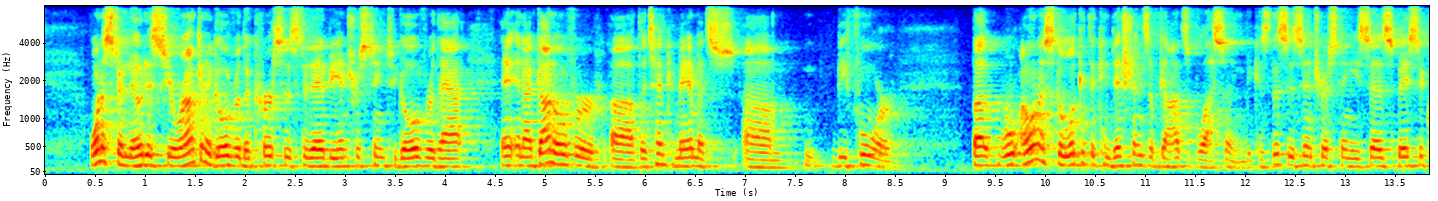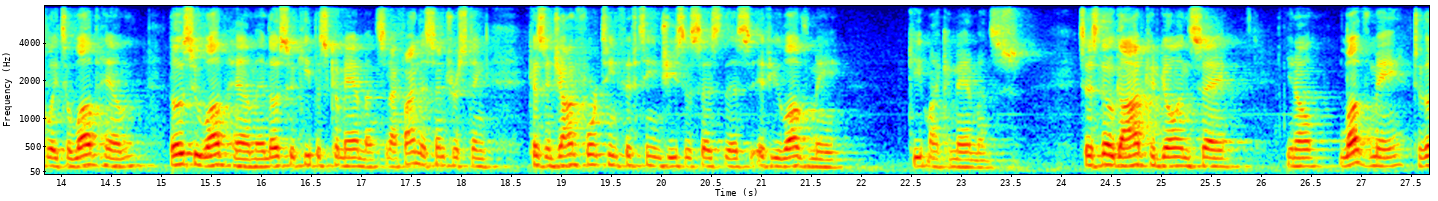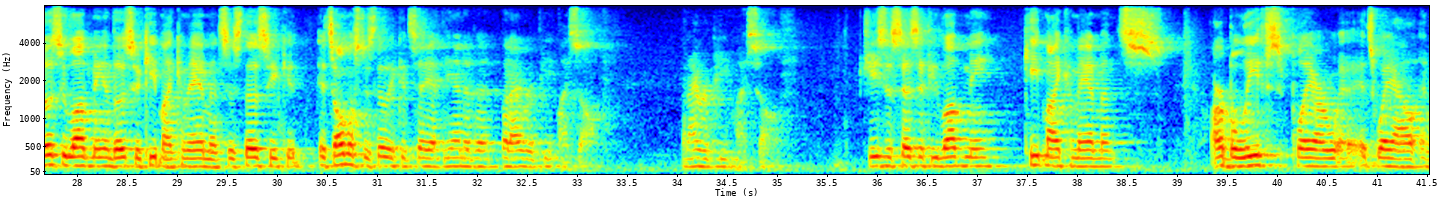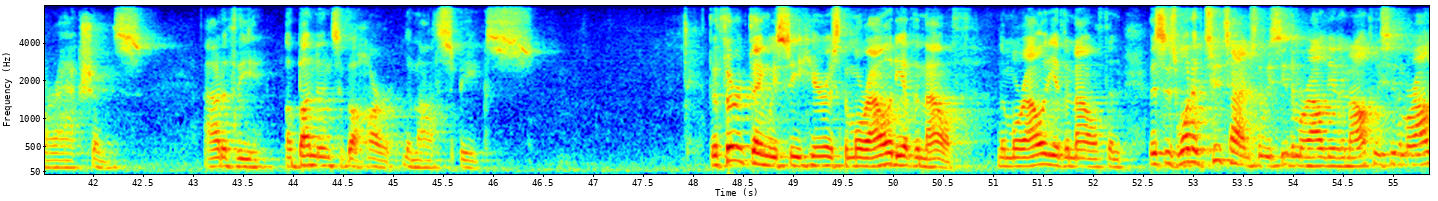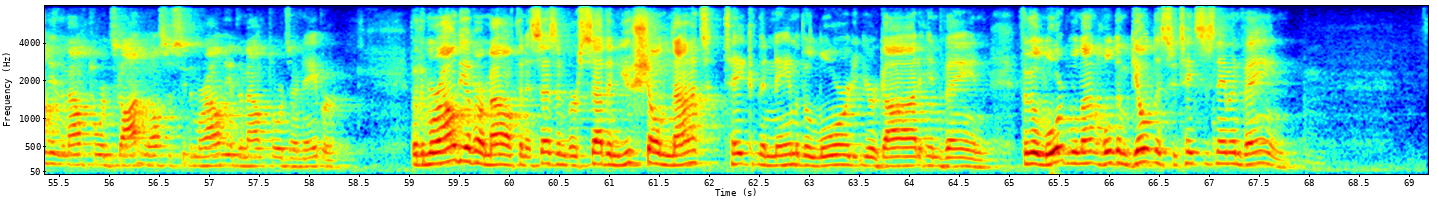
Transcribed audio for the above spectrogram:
want us to notice here, we're not going to go over the curses today. It'd be interesting to go over that. And, I've gone over uh, the Ten Commandments um, before. But I want us to look at the conditions of God's blessing because this is interesting. He says basically to love Him, those who love Him, and those who keep His commandments. And I find this interesting because in John 14, 15, Jesus says this If you love me, keep my commandments. It's as though God could go and say, you know, love me to those who love me and those who keep my commandments. As those he could, it's almost as though he could say at the end of it, but I repeat myself. But I repeat myself. Jesus says, if you love me, keep my commandments. Our beliefs play our, its way out in our actions. Out of the abundance of the heart, the mouth speaks. The third thing we see here is the morality of the mouth. The morality of the mouth. And this is one of two times that we see the morality of the mouth. We see the morality of the mouth towards God, and we also see the morality of the mouth towards our neighbor. But the morality of our mouth, and it says in verse 7 You shall not take the name of the Lord your God in vain, for the Lord will not hold him guiltless who takes his name in vain.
